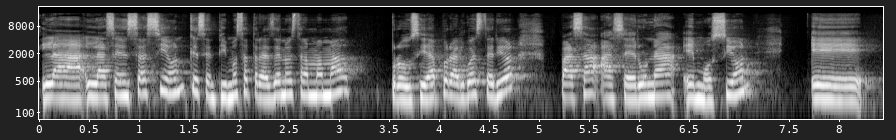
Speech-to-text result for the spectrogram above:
La, la sensación que sentimos a través de nuestra mamá producida por algo exterior pasa a ser una emoción eh,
